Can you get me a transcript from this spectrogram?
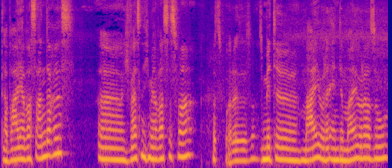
da war ja was anderes. Äh, ich weiß nicht mehr, was es war. Was war das so? Also Mitte Mai oder Ende Mai oder so.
